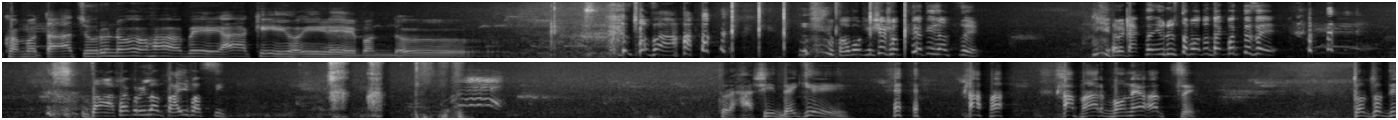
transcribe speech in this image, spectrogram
ক্ষমতা চূর্ণ হবে, আখি হইলে বন্ধ। চাচা অবশেষে সত্যি হতে যাচ্ছে। আরে, ডাক্তার ইউনুস তো পদত্যাগ করতেছে। যা আশা করিলাম, তাই পাচ্ছি। তোর হাসি দেখে আমার আমার মনে হচ্ছে তোর যদি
